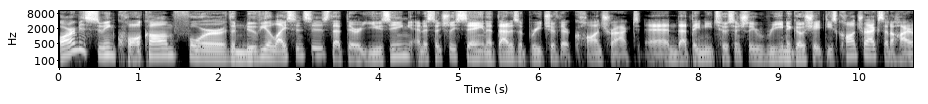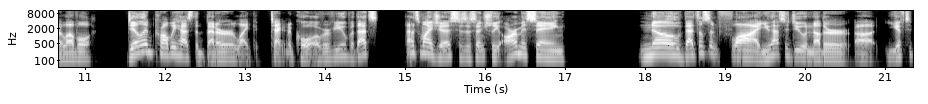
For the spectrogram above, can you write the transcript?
ARM is suing Qualcomm for the Nuvia licenses that they're using and essentially saying that that is a breach of their contract and that they need to essentially renegotiate these contracts at a higher level. Dylan probably has the better like technical overview, but that's that's my gist is essentially ARM is saying, no, that doesn't fly. You have to do another, uh, you have to,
